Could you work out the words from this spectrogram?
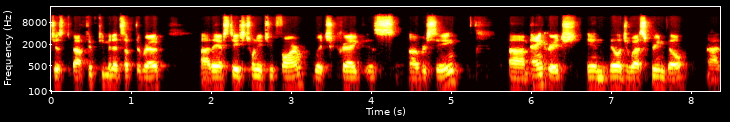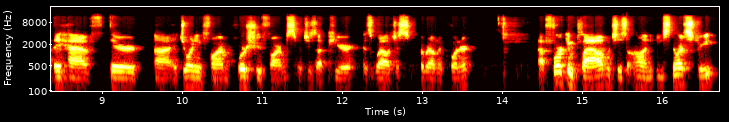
just about 50 minutes up the road, uh, they have Stage 22 Farm, which Craig is overseeing. Um, Anchorage in Village of West Greenville, uh, they have their uh, adjoining farm, Horseshoe Farms, which is up here as well, just around the corner. Uh, Fork and Plow, which is on East North Street,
